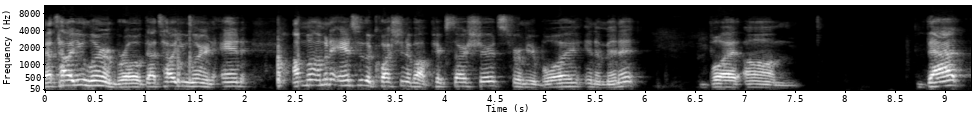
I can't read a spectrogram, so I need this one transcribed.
That's how you learn, bro. That's how you learn. And I'm, I'm gonna answer the question about Pixar shirts from your boy in a minute, but um, that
